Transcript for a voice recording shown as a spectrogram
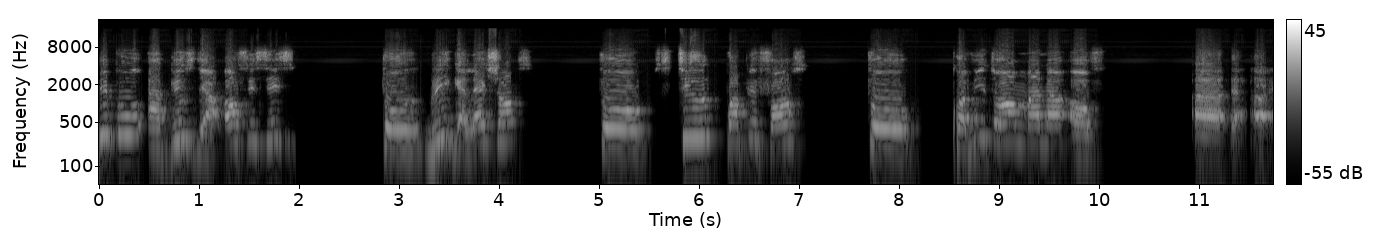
People abuse their offices to rig elections, to steal public funds, to commit all manner of uh, uh,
